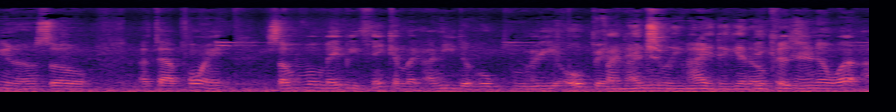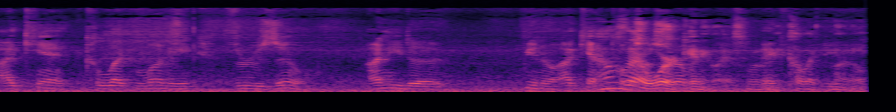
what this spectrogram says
you know so at that point some of them may be thinking like i need to op- reopen I Financially, we I- need to get open because you know what i can't collect money through zoom i need to you know i can't How does that work, sermon. anyways, when they collect money?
